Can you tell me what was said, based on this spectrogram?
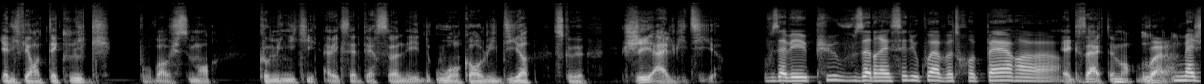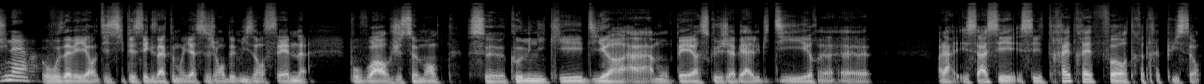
Il y a différentes techniques pour pouvoir justement communiquer avec cette personne et, ou encore lui dire ce que j'ai à lui dire. Vous avez pu vous adresser du coup à votre père. Euh, exactement. Voilà. Imaginaire. Vous avez anticipé, c'est exactement. Il y a ce genre de mise en scène pour pouvoir justement se communiquer, dire à, mon père ce que j'avais à lui dire. Euh, voilà. Et ça, c'est très très fort, très très puissant.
